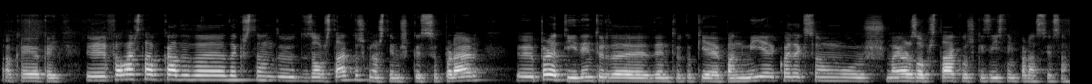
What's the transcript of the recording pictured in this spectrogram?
Ok, ok. Uh, falaste há bocado da, da questão do, dos obstáculos que nós temos que superar. Uh, para ti, dentro, da, dentro do que é a pandemia, quais é que são os maiores obstáculos que existem para a associação?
